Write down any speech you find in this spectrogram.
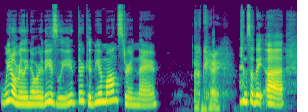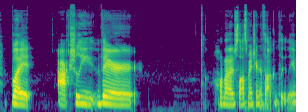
we don't really know where these lead. There could be a monster in there. Okay. And so they, uh, but actually, they're. hold on, I just lost my train of thought completely.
